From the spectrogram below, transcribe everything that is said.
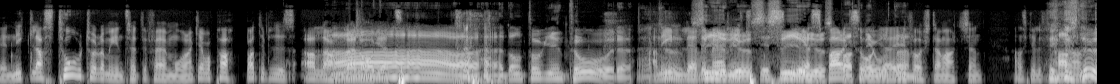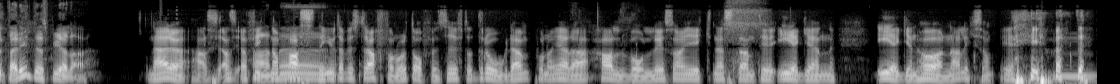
Eh, Niklas Thor tog de in, 35 år. Han kan vara pappa till precis alla andra ah, i laget. de tog in Thor. Han inledde Sirius, med en riktig snedspark såg jag i första matchen. Han, skulle han slutade inte spela. Nej du, han, jag fick han, någon passning eh, utanför straffområdet offensivt och drog den på någon jävla halvvolley så han gick nästan till egen egen hörna liksom. Mm.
